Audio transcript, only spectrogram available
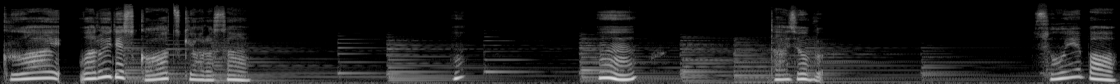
具合悪いですか？月原さん。ん？うん？大丈夫。そういえば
